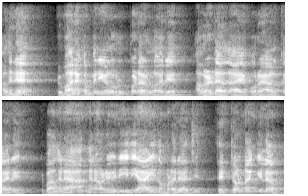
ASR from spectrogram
അതിന് വിമാന കമ്പനികൾ ഉൾപ്പെടെയുള്ളവർ അവരുടേതായ കുറേ ആൾക്കാർ ഇപ്പം അങ്ങനെ അങ്ങനെ ഒരു രീതിയായി നമ്മുടെ രാജ്യം. തെറ്റുണ്ടെങ്കിലും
